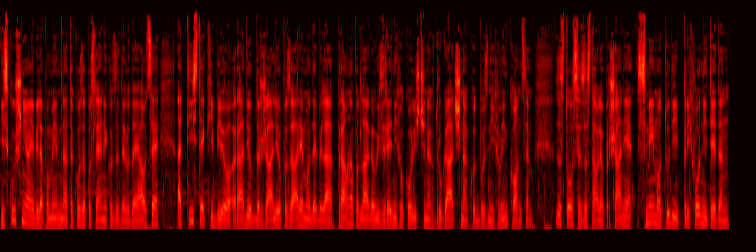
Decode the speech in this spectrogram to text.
Izkušnja je bila pomembna tako za poslene kot za delodajalce, a tiste, ki bi jo radi obdržali, opozarjamo, da je bila pravna podlaga v izrednih okoliščinah drugačna kot bo z njihovim koncem. Zato se zastavlja vprašanje, smemo tudi prihodnji teden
